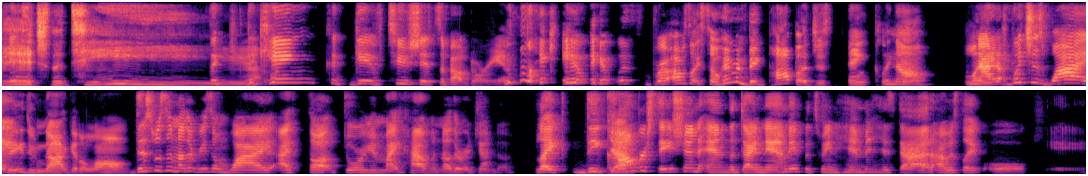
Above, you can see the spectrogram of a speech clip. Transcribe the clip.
Bitch, the tea. The the king could give two shits about Dorian. like it, it was Bro, I was like, so him and Big Papa just ain't clicking. no, like not at, which is why they do not get along. this was another reason why I thought Dorian might have another agenda. Like the Yeah. conversation and the dynamic between him and his dad, I was like, okay,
